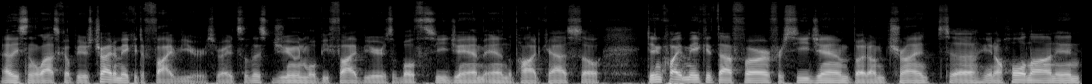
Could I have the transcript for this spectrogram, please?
at least in the last couple years, try to make it to five years, right? So this June will be five years of both CJAM and the podcast. So didn't quite make it that far for CJAM, but I'm trying to, you know, hold on in.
